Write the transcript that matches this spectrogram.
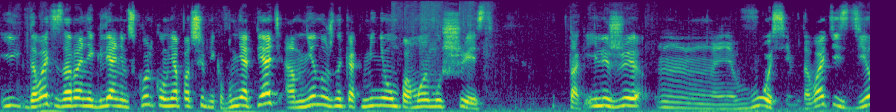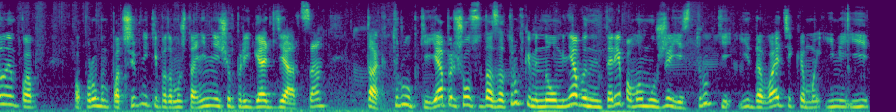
И давайте заранее глянем, сколько у меня подшипников. У меня 5, а мне нужно как минимум, по-моему, 6. Так, или же 8. Давайте сделаем по Попробуем подшипники, потому что они мне еще пригодятся. Так, трубки. Я пришел сюда за трубками, но у меня в инвентаре, по-моему, уже есть трубки. И давайте-ка мы ими и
